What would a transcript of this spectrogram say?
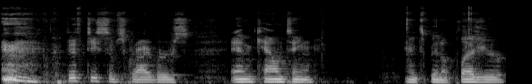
50 subscribers and counting. It's been a pleasure.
